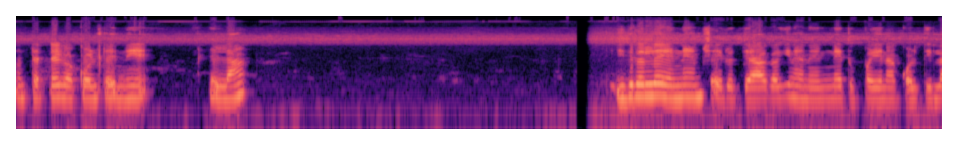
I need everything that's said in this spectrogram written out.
ಒಂದು ತಟ್ಟೆಗೆ ಹಾಕ್ಕೊಳ್ತಾ ಇದ್ದೀನಿ. ಎಲ್ಲ. ಇದರಲ್ಲೇ ಎಣ್ಣೆ ಅಂಶ ಇರುತ್ತೆ. ಹಾಗಾಗಿ ನಾನು ಎಣ್ಣೆ ತುಪ್ಪ ಏನು ಹಾಕ್ಕೊಳ್ತಿಲ್ಲ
